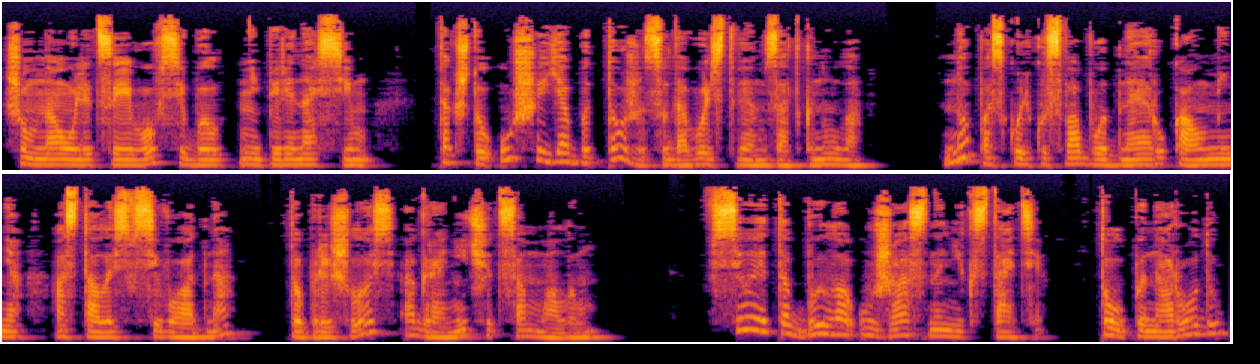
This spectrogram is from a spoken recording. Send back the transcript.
Шум на улице и вовсе был непереносим. так что уши я бы тоже с удовольствием заткнула. Но поскольку свободная рука у меня осталась всего одна, то пришлось ограничиться малым. Все это было ужасно не кстати. Толпы народу,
